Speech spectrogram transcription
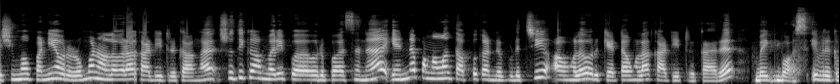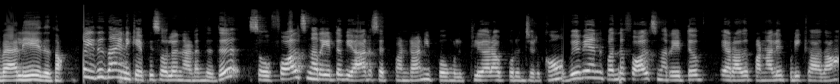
விஷயமும் பண்ணி அவர் ரொம்ப நல்லவரா காட்டிட்டு இருக்காங்க. ஸ்ருதிகா மாதிரி ஒரு பர்சனை என்ன பண்ணாலும் தப்பு கண்டுபிடிச்சு அவங்கள ஒரு கெட்டவங்களா காட்டிட்டு இருக்காரு பிக் பாஸ். இவருக்கு வேலையே இதுதான். தான் இதுதான் இன்னைக்கு எபிசோட்ல நடந்தது. ஸோ ஃபால்ஸ் நரேட்டிவ் யார் செட் பண்றான்னு இப்போ உங்களுக்கு கிளியரா புரிஞ்சிருக்கும். விவியனுக்கு வந்து ஃபால்ஸ் நரேட்டிவ் யாராவது பண்ணாலே பிடிக்காதான்.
